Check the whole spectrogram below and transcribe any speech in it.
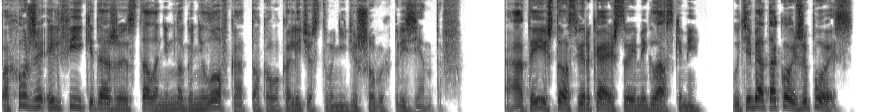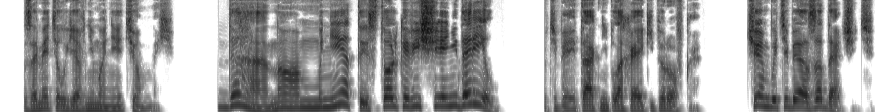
Похоже, эльфийке даже стало немного неловко от такого количества недешевых презентов. «А ты что сверкаешь своими глазками? У тебя такой же пояс. — заметил я внимание темной. «Да, но мне ты столько вещей не дарил». «У тебя и так неплохая экипировка. Чем бы тебя озадачить?»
